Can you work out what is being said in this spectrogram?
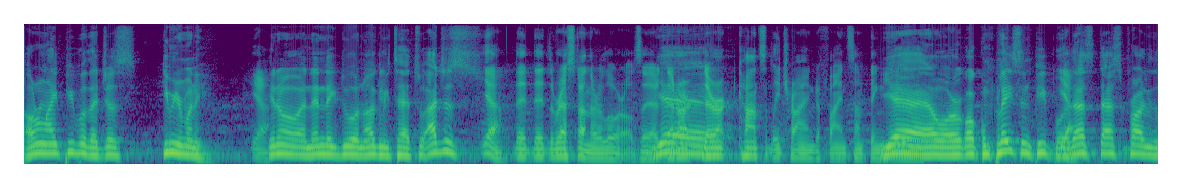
I don't like people that just give me your money. Yeah. You know, and then they do an ugly tattoo. I just Yeah, that that rest on their laurels. They, Yeah. they aren't they aren't constantly trying to find something. new. yeah, or, or complacent people. Yeah. That's that's probably the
